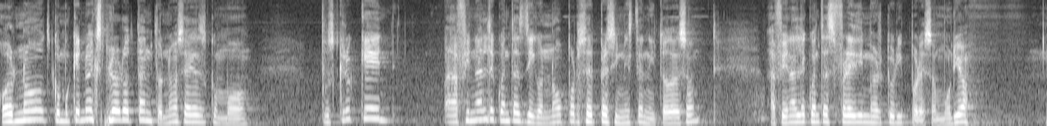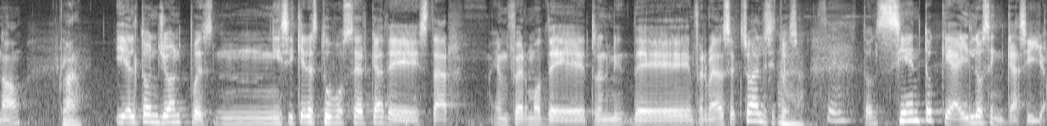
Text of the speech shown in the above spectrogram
O no, como que no exploró tanto, ¿no? O sea, es como. Pues creo que a final de cuentas, digo, no por ser pesimista ni todo eso. A final de cuentas, Freddie Mercury por eso murió, ¿no? Claro. Y Elton John, pues ni siquiera estuvo cerca de estar enfermo de, de enfermedades sexuales y todo eso. Sí. Entonces siento que ahí los encasilló.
